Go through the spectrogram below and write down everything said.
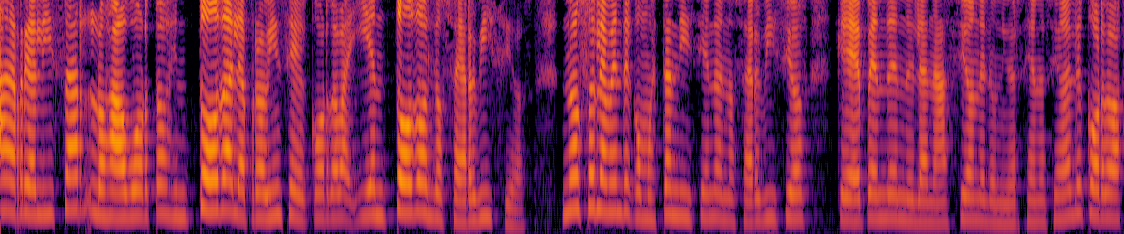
a realizar los abortos en toda la provincia de Córdoba y en todos los servicios. No solamente como están diciendo en los servicios que dependen de la Nación, de la Universidad Nacional de Córdoba,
